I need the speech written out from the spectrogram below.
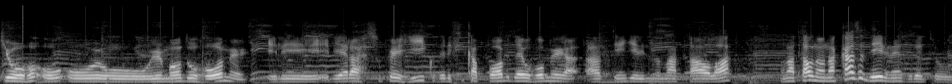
que o, o, o, irmão do Homer, ele, ele era super rico, ele fica pobre, daí o Homer atende ele no Natal lá. No Natal não, na casa dele, né? Durante o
